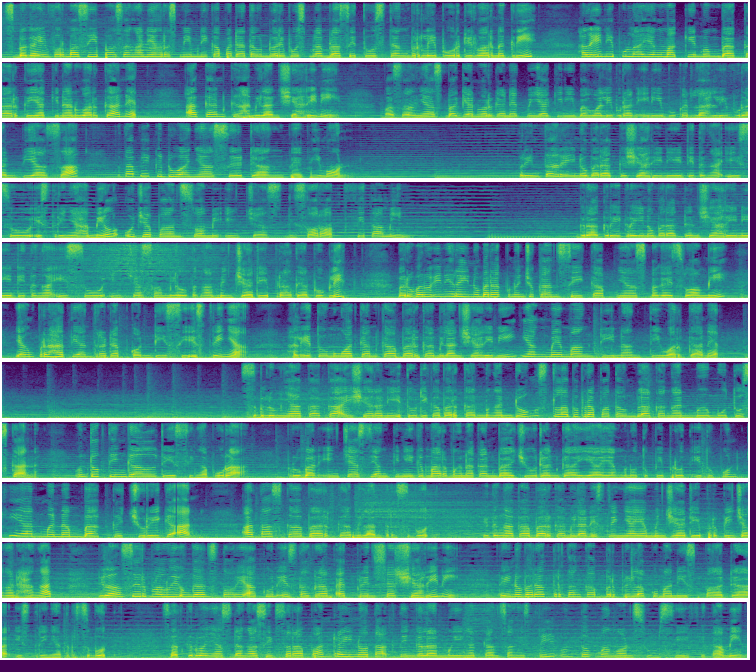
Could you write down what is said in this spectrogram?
Sebagai informasi, pasangan yang resmi menikah pada tahun 2019 itu sedang berlibur di luar negeri. Hal ini pula yang makin membakar keyakinan warganet akan kehamilan Syahrini. Pasalnya, sebagian warganet meyakini bahwa liburan ini bukanlah liburan biasa, tetapi keduanya sedang baby moon. Perintah Reino Barat ke Syahrini di tengah isu istrinya hamil, ucapan suami Incas disorot vitamin. Gerak-gerik Reino Barat dan Syahrini di tengah isu Incas hamil tengah menjadi perhatian publik. Baru-baru ini Reino Barat menunjukkan sikapnya sebagai suami yang perhatian terhadap kondisi istrinya. Hal itu menguatkan kabar kehamilan Syahrini yang memang dinanti warganet. Sebelumnya kakak Aisyah Rani itu dikabarkan mengandung setelah beberapa tahun belakangan memutuskan untuk tinggal di Singapura. Perubahan Inces yang kini gemar mengenakan baju dan gaya yang menutupi perut itu pun kian menambah kecurigaan atas kabar kehamilan tersebut. Di tengah kabar kehamilan istrinya yang menjadi perbincangan hangat, dilansir melalui unggahan story akun Instagram @princess_syahrini, Reino Barak tertangkap berperilaku manis pada istrinya tersebut. Saat keduanya sedang asik sarapan, Reino tak ketinggalan mengingatkan sang istri untuk mengonsumsi vitamin.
